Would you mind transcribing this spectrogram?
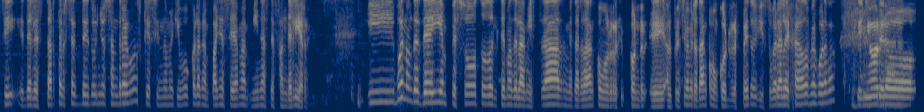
Sí, del starter set de Dungeons and Dragons, que si no me equivoco la campaña se llama Minas de Fandelier. Y bueno, desde ahí empezó todo el tema de la amistad, me trataban como, con eh, al principio me trataban como con respeto y súper alejado, me acuerdo, Señor, pero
